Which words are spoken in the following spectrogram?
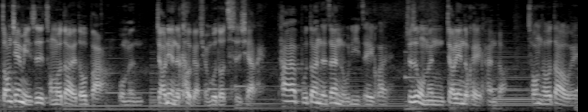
庄千明是从头到尾都把我们教练的课表全部都吃下来，他不断的在努力这一块，就是我们教练都可以看到。从头到尾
